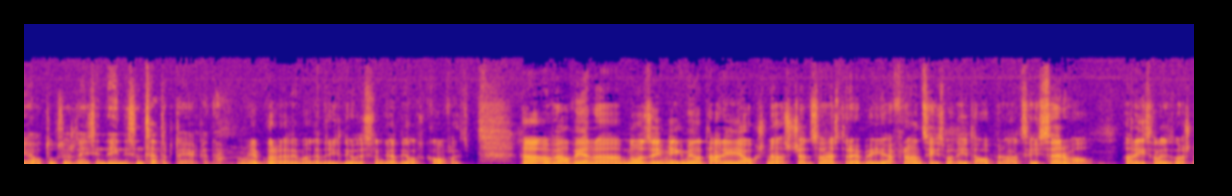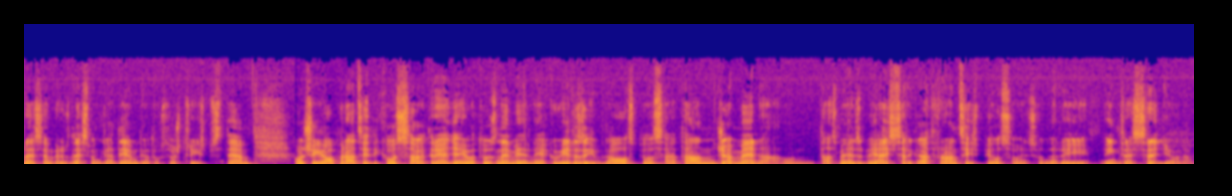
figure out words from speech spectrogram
jau 1994. gadā. Jebkurā gadījumā gandrīz 20 gadu ilgs konflikts. Vēl viena nozīmīga militāra iejaukšanās Čadas vēsturē bija Francijas vadītā operācija Serval. Arī salīdzinoši nesen, pirms desmit gadiem, 2013. Un šī operācija tika uzsākta rēģējot uz nemiernieku virzību galvaspilsētā Džamenā. Tās mērķis bija aizsargāt Francijas pilsoņus un arī intereses reģionā.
